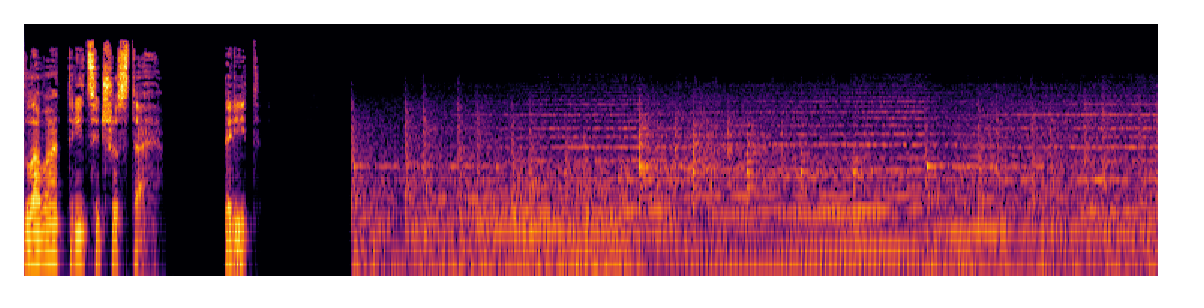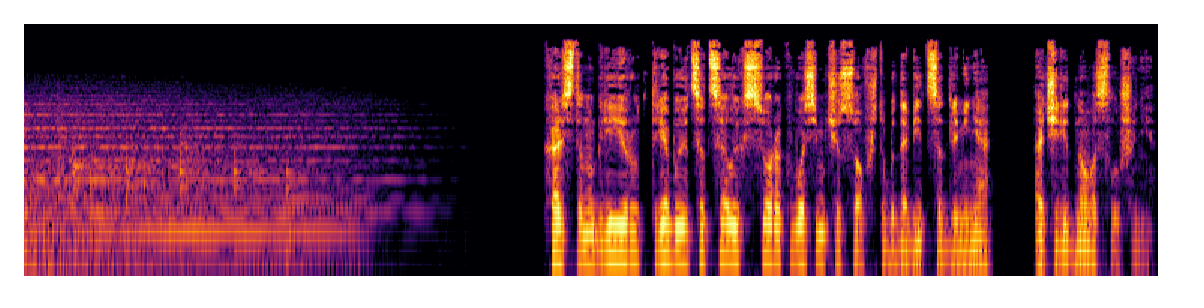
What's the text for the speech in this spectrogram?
Глава 36. Рид. Хальстону Гриеру требуется целых 48 часов, чтобы добиться для меня очередного слушания.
